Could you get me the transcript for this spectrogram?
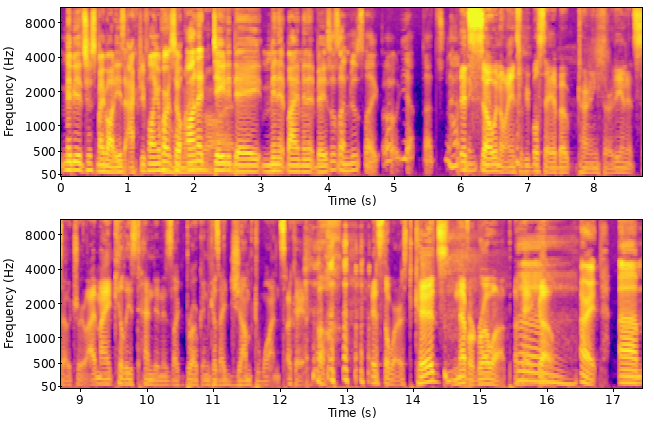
maybe it's just my body is actually falling apart. so oh my on a God. day to day, minute by minute basis, I'm just like, oh yeah, that's happening. It's so annoying. That's what people say about turning 30, and it's so true. I, my Achilles tendon is like broken because I jumped once. Okay. Ugh. it's the worst. Kids, never grow up. Okay, go. All right. Um,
